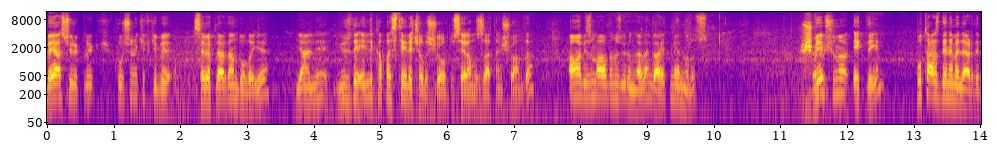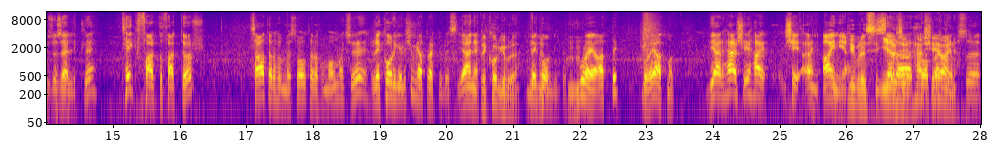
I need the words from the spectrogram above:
beyaz çürüklük, kurşun küf gibi sebeplerden dolayı yani %50 kapasiteyle çalışıyordu seramız zaten şu anda. Ama bizim aldığımız ürünlerden gayet memnunuz. Şöyle Ve şunu ekleyeyim. Bu tarz denemelerde biz özellikle tek farklı faktör sağ tarafım ve sol tarafım olmak üzere rekor gelişim yaprak gübresi. Yani rekor gübre. diyelim. rekor gübre. Hı hı. Buraya attık, buraya atmadık. Diğer her şey hay- şey aynı, aynı yani. Gübresi, Sera, ilacı, her şey aynı. yapısı,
